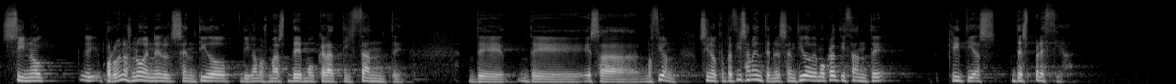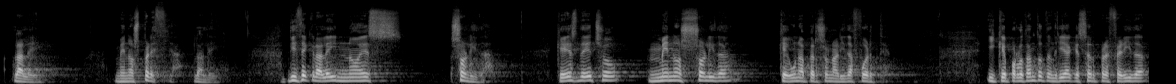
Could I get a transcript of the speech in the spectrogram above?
sino, eh, por lo menos no en el sentido, digamos, más democratizante de, de esa noción, sino que precisamente en el sentido democratizante, Critias desprecia la ley, menosprecia la ley. Dice que la ley no es sólida, que es de hecho menos sólida que una personalidad fuerte y que por lo tanto tendría que ser preferida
